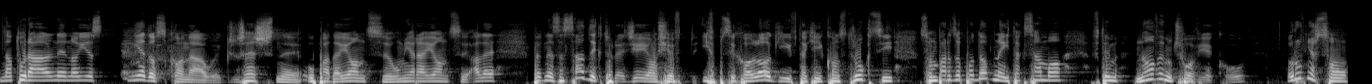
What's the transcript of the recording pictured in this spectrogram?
naturalny no jest niedoskonały, grzeszny, upadający, umierający, ale pewne zasady, które dzieją się w, i w psychologii, i w takiej konstrukcji są bardzo podobne i tak samo w tym nowym człowieku również są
